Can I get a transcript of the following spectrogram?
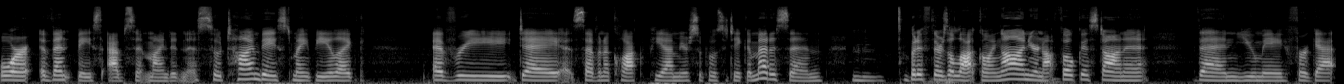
or event-based absent-mindedness. So time-based might be like every day at 7 o'clock p.m. you're supposed to take a medicine mm-hmm. but if there's a lot going on, you're not focused on it, then you may forget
